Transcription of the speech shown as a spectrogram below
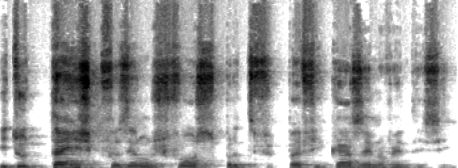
E tu tens que fazer um esforço para, te, para ficares em 95.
